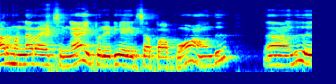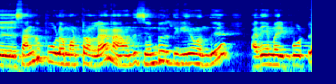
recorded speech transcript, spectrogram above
ஆறு மணி நேரம் ஆயிடுச்சுங்க. இப்போ ரெடி ஆயிடுச்சா பார்ப்போம். வந்து நான் வந்து சங்குப்பூவில் மட்டும் இல்லை நான் வந்து செம்பருத்திலையும் வந்து அதே மாதிரி போட்டு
